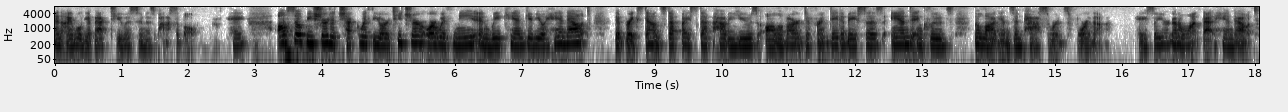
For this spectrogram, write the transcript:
and I will get back to you as soon as possible. Okay. Also, be sure to check with your teacher or with me, and we can give you a handout that breaks down step by step how to use all of our different databases and includes the logins and passwords for them. Okay, so you're going to want that handout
